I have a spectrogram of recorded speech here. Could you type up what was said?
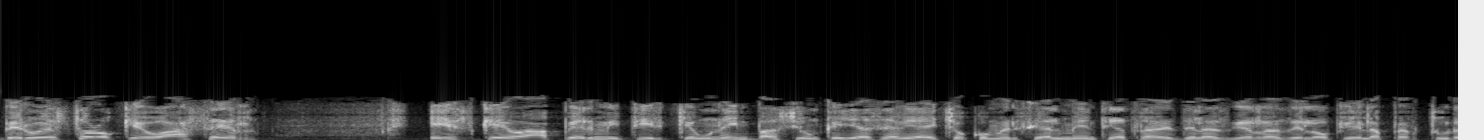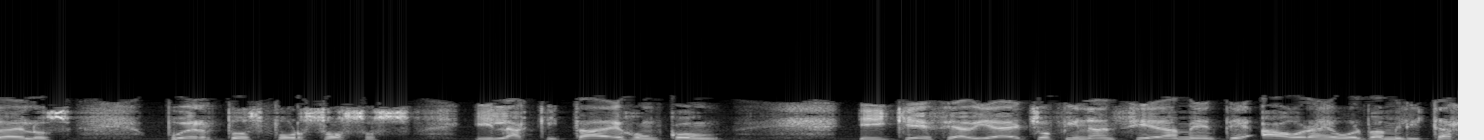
pero esto lo que va a hacer es que va a permitir que una invasión que ya se había hecho comercialmente a través de las guerras del opio y la apertura de los puertos forzosos y la quitada de Hong Kong y que se había hecho financieramente ahora se vuelva militar.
